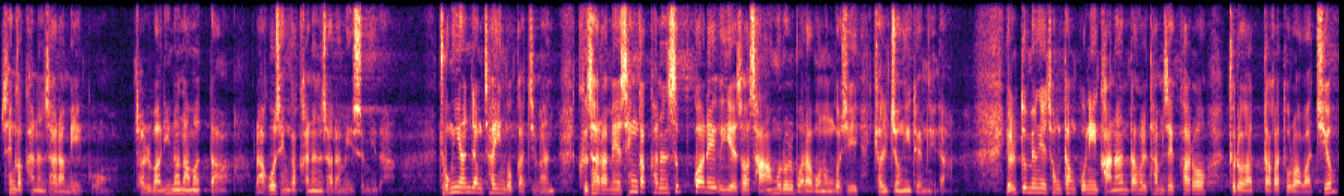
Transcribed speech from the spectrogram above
생각하는 사람이 있고 절반이나 남았다 라고 생각하는 사람이 있습니다. 종이 한 장 차이인 것 같지만 그 사람의 생각하는 습관에 의해서 사물을 바라보는 것이 결정이 됩니다. 12명의 정탐꾼이 가나안 땅을 탐색하러 들어갔다가 돌아왔지요.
